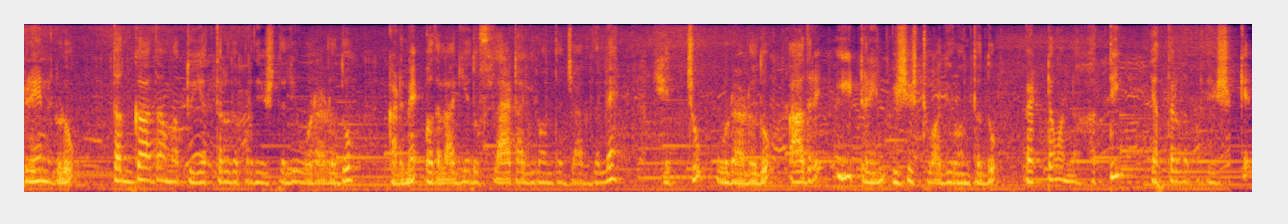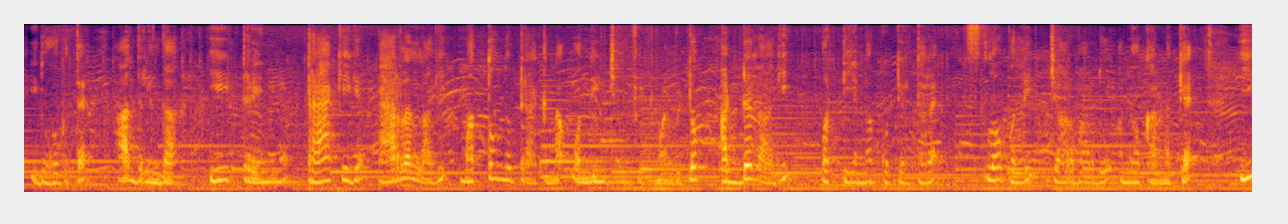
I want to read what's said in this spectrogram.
ಟ್ರೈನ್ಗಳು ತಗ್ಗಾದ ಮತ್ತು ಎತ್ತರದ ಪ್ರದೇಶದಲ್ಲಿ ಓಡಾಡೋದು ಕಡಿಮೆ ಬದಲಾಗಿ ಅದು ಫ್ಲ್ಯಾಟ್ ಆಗಿರುವಂಥ ಜಾಗದಲ್ಲೇ ಹೆಚ್ಚು ಓಡಾಡೋದು. ಆದರೆ ಈ ಟ್ರೈನ್ ವಿಶಿಷ್ಟವಾಗಿರುವಂಥದ್ದು ಬೆಟ್ಟವನ್ನು ಹತ್ತಿ ಎತ್ತರದ ಪ್ರದೇಶಕ್ಕೆ ಇದು ಹೋಗುತ್ತೆ. ಆದ್ದರಿಂದ ಈ ಟ್ರೈನಿನ ಟ್ರ್ಯಾಕಿಗೆ ಪ್ಯಾರಲಲ್ ಆಗಿ ಮತ್ತೊಂದು ಟ್ರ್ಯಾಕನ್ನು ಒಂದು ಇಂಚಲ್ಲಿ ಫಿಟ್ ಮಾಡಿಬಿಟ್ಟು ಅಡ್ಡಲಾಗಿ ಪಟ್ಟಿಯನ್ನು ಕೊಟ್ಟಿರ್ತಾರೆ. ಸ್ಲೋಪಲ್ಲಿ ಜಾರಬಾರದು ಅನ್ನೋ ಕಾರಣಕ್ಕೆ ಈ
